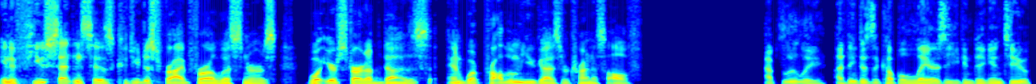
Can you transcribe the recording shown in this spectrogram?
in a few sentences, could you describe for our listeners what your startup does and what problem you guys are trying to solve? Absolutely. I think there's a couple layers that you can dig into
